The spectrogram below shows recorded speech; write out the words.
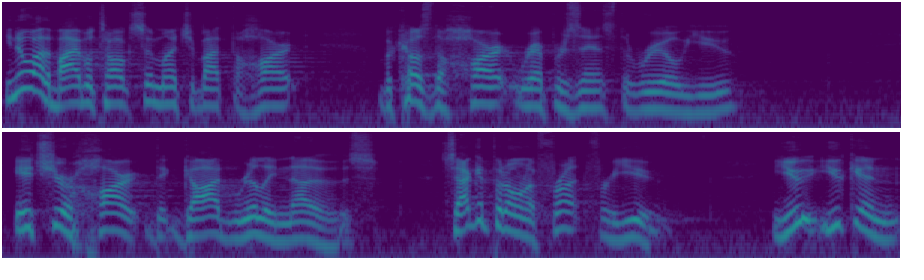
You know why the Bible talks so much about the heart? because the heart represents the real you. It's your heart that God really knows. See, I can put on a front for you. You, you can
